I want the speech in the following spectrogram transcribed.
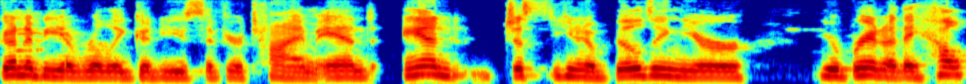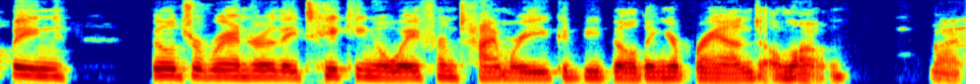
going to be a really good use of your time and and just you know building your your brand are they helping build your brand or are they taking away from time where you could be building your brand alone? Right.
